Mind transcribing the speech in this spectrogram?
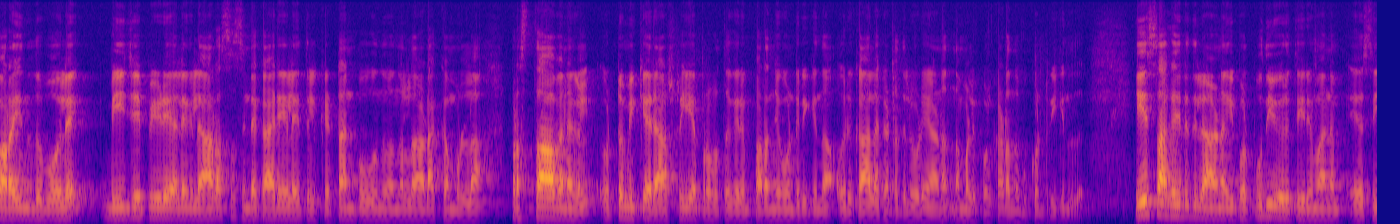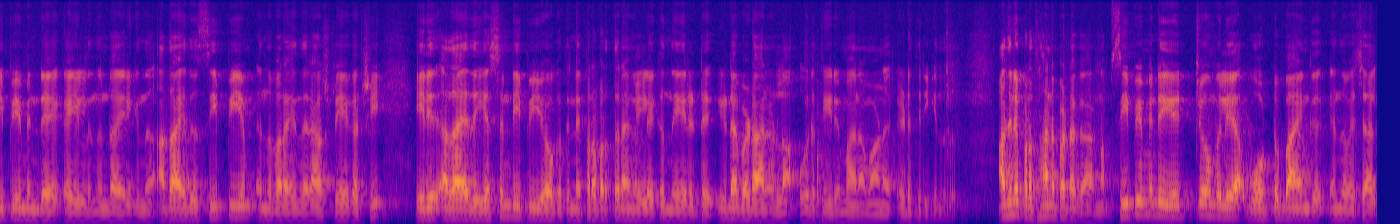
പറയുന്നത് പോലെ ബി ജെ പിയുടെ അല്ലെങ്കിൽ ആർ എസ് എസിന്റെ കാര്യാലയത്തിൽ കെട്ടാൻ പോകുന്നു എന്നുള്ള അടക്കമുള്ള പ്രസ്താവനകൾ ഒട്ടുമിക്ക രാഷ്ട്രീയ പ്രവർത്തകരും പറഞ്ഞുകൊണ്ടിരിക്കുന്ന ഒരു കാലഘട്ടത്തിലൂടെയാണ് നമ്മളിപ്പോൾ കടന്നുപോയിക്കൊണ്ടിരിക്കുന്നത്. ഈ സാഹചര്യത്തിലാണ് ഇപ്പോൾ പുതിയൊരു തീരുമാനം സി പി എമ്മിന്റെ കയ്യിൽ നിന്നുണ്ടായിരിക്കുന്നത്. അതായത് സി പി എം എന്ന് പറയുന്ന രാഷ്ട്രീയ കക്ഷി ഇരു അതായത് എസ് എൻ ഡി പി യോഗത്തിന്റെ പ്രവർത്തനങ്ങളിലേക്ക് നേരിട്ട് ഇടപെടാനുള്ള ഒരു തീരുമാനമാണ് എടുത്തിരിക്കുന്നത്. അതിന് പ്രധാനപ്പെട്ട കാരണം സി പി എമ്മിന്റെ ഏറ്റവും വലിയ വോട്ട് ബാങ്ക് എന്ന് വെച്ചാൽ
